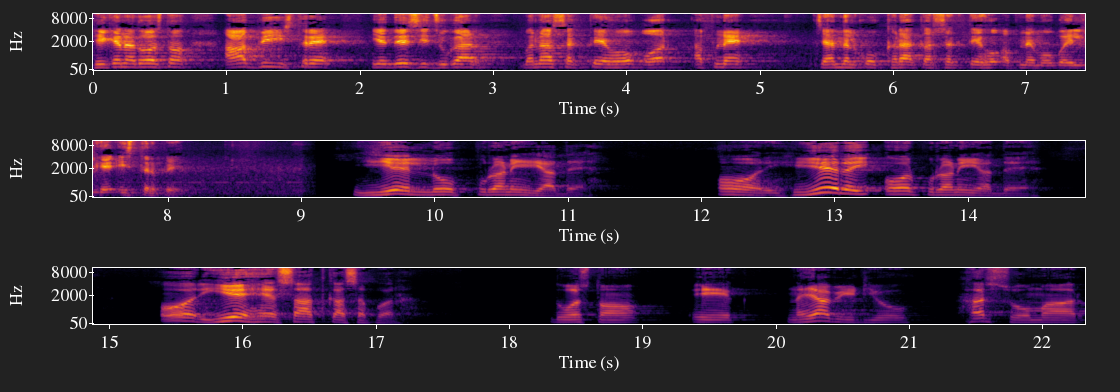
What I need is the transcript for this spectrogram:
ठीक है ना दोस्तों? आप भी इस तरह ये देसी जुगाड़ बना सकते हो और अपने चैनल को खड़ा कर सकते हो अपने मोबाइल के स्तर पे। ये लो पुरानी यादें और ये रही और पुरानी यादें। और ये है साथ का सफ़र। दोस्तों, एक नया वीडियो हर सोमवार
